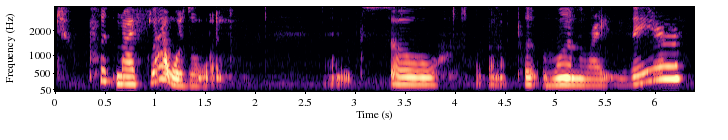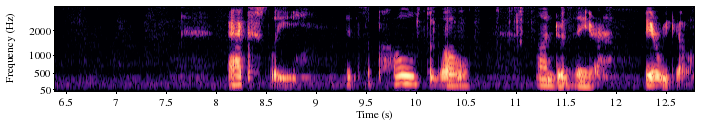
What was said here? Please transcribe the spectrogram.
to put my flowers on. And so I'm going to put one right there. Actually, it's supposed to go under there. There we go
